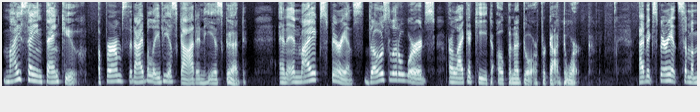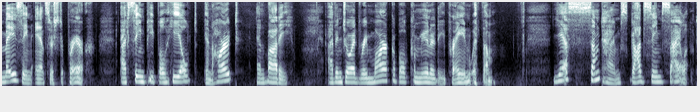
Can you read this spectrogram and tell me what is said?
My saying thank you affirms that I believe he is God and he is good. And in my experience, those little words are like a key to open a door for God to work. I've experienced some amazing answers to prayer. I've seen people healed in heart and body I've enjoyed remarkable community praying with them. Yes, sometimes God seems silent.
